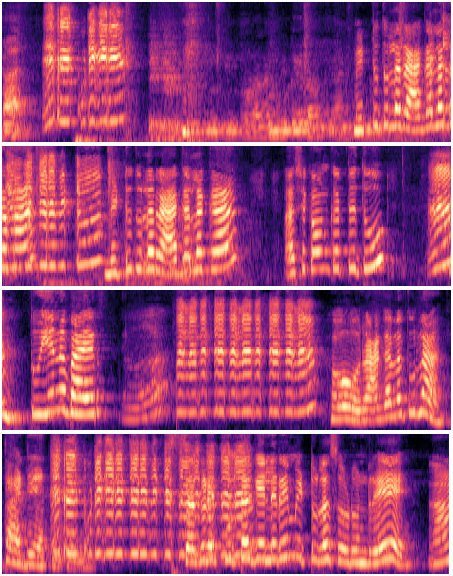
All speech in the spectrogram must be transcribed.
काय? थोडा गंभीर गेला? मिट्टू तुला राग आला का मग? मिट्टू तुला राग आला का? असं काऊन करते तू? तू ये ना बाहेर. हो राग आला तुला. सगळे कुठं गेले रे मिट्टूला सोडून रे? हा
